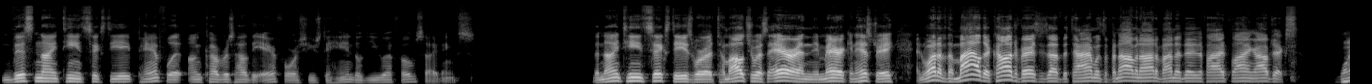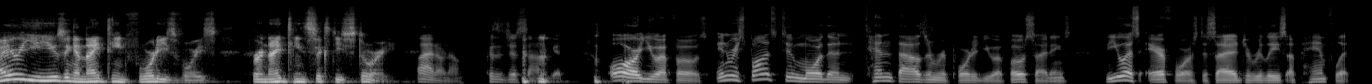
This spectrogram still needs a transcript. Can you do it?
this 1968 pamphlet uncovers how the Air Force used to handle UFO sightings. The 1960s were a tumultuous era in the American history, and one of the milder controversies of the time was the phenomenon of unidentified flying objects. Why are you using a 1940s voice for a 1960s story? I don't know, because it just sounded good. Or UFOs. In response to more than 10,000 reported UFO sightings, the U.S. Air Force decided to release a pamphlet,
